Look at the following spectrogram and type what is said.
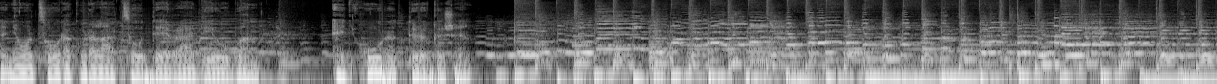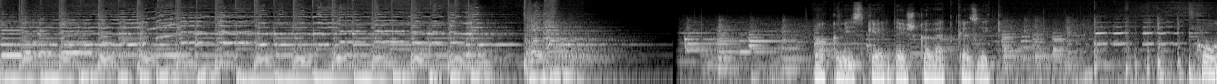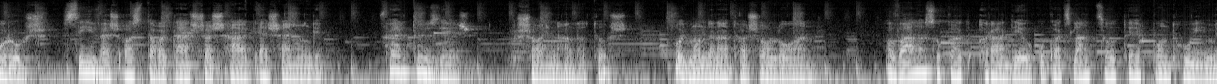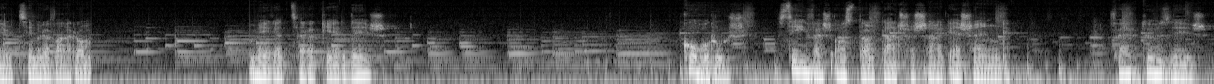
péntek este 8 órakor a Látszótér Rádióban. Egy óra törökösen. A kvíz kérdés következik. Kórus, szíves asztaltársaság eseng. Fertőzés, sajnálatos. Hogy mondanád hasonlóan? A válaszokat a rádiókukac látszótér.hu e-mail címre várom. Még egyszer a kérdés. Kórus, szíves asztaltársaság eseng. Fertőzés,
